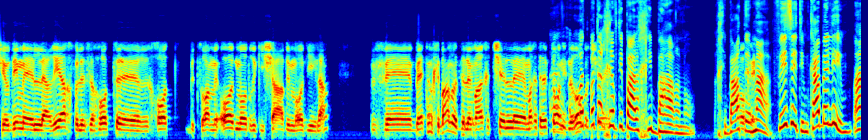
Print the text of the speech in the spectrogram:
שיודעים אה, להריח ולזהות אה, ריחות בצורה מאוד מאוד רגישה ומאוד יעילה. ובעצם חיברנו את זה למערכת של מערכת אלקטרונית, לרובוט. בוא תרחיב טיפה על חיברנו. חיברתם אוקיי. מה? פיזית, עם כבלים? מה,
